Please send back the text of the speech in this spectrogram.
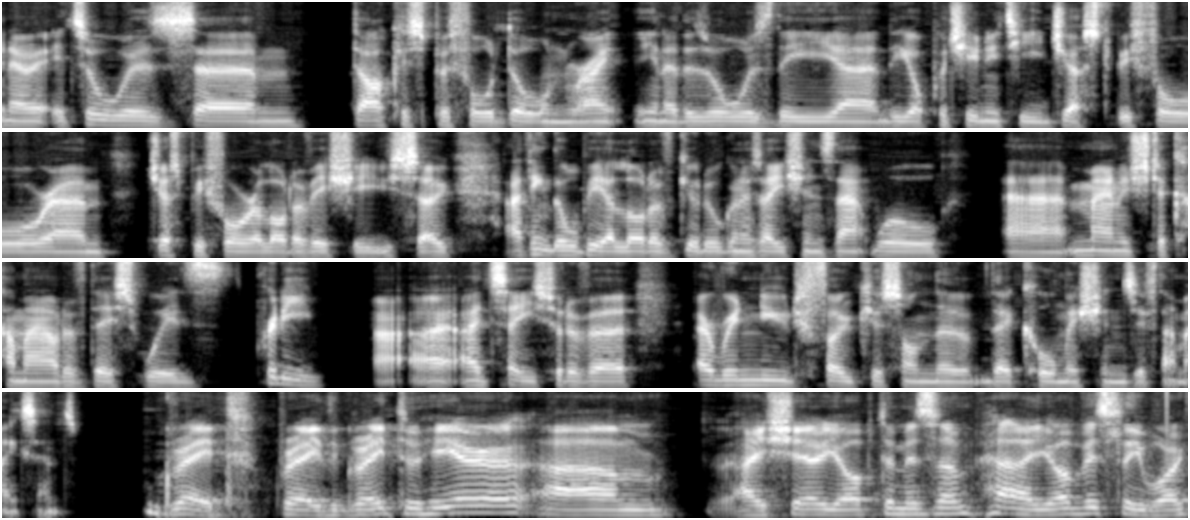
know it's always um, darkest before dawn, right? You know, there's always the uh, the opportunity just before um, just before a lot of issues. So I think there will be a lot of good organisations that will uh, manage to come out of this with pretty, uh, I'd say, sort of a, a renewed focus on the their core missions, if that makes sense. Great, great, great to hear. Um, I share your optimism. Uh, you obviously work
